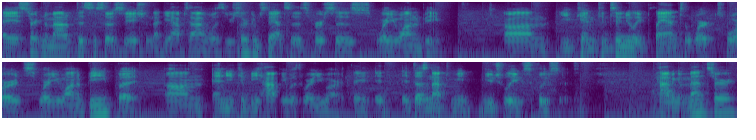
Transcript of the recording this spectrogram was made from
a certain amount of disassociation that you have to have with your circumstances versus where you want to be. Um, you can continually plan to work towards where you want to be, but um, and you can be happy with where you are. They, it, it doesn't have to be mutually exclusive. Having a mentor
